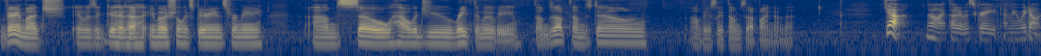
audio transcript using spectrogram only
very much. It was a good uh, emotional experience for me. Um, so, how would you rate the movie? Thumbs up, thumbs down? Obviously, thumbs up, I know that. Yeah, no, I thought it was great. I mean, we don't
